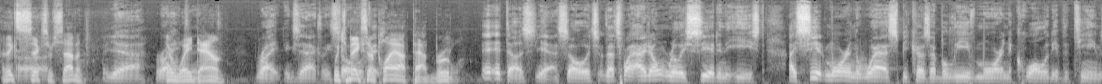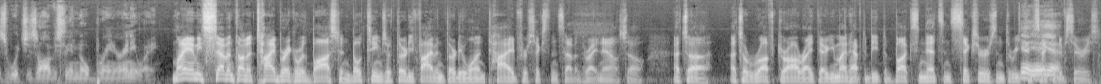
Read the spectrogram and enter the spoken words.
I think uh, six or seven. Yeah, right. They're way and, down. Right, exactly. Which so makes their playoff path brutal. It does, yeah. So it's that's why I don't really see it in the East. I see it more in the West because I believe more in the quality of the teams, which is obviously a no-brainer anyway. Miami's seventh on a tiebreaker with Boston. Both teams are 35 and 31, tied for sixth and seventh right now. So that's a that's a rough draw right there. You might have to beat the Bucks, Nets, and Sixers in three yeah, consecutive yeah, yeah. series.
